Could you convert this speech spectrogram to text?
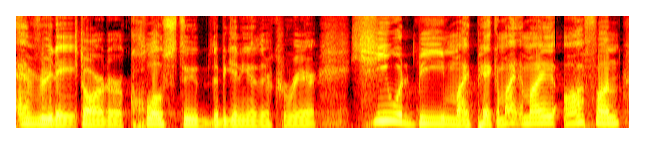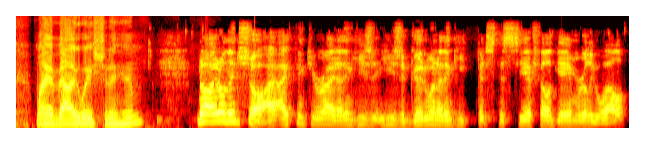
everyday starter close to the beginning of their career, he would be my pick. Am I am I off on my evaluation of him? No, I don't think so. I, I think you're right. I think he's he's a good one. I think he fits the CFL game really well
